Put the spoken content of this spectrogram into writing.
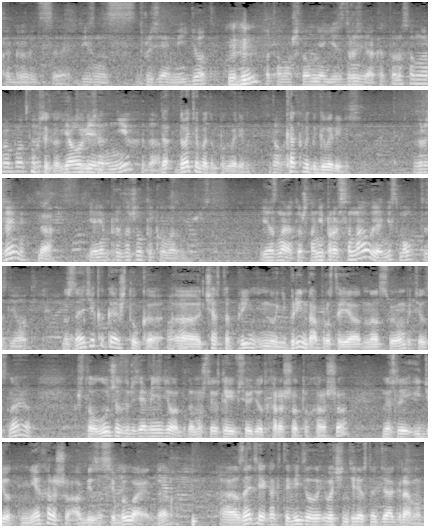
как говорится, бизнес с друзьями идет. Мгм. Потому что у меня есть друзья, которые со мной работают. Ты, я уверен в них, да. Да, давайте об этом поговорим. Давай. Как вы договорились? С друзьями? Да. Я им предложил такую возможность. Я знаю то, что они профессионалы, и они смогут это сделать. Но знаете, какая штука? Э, Часто принято, ну не принято, а просто я на своем опыте знаю, что лучше с друзьями не делать, потому что если все идет хорошо, то хорошо, но если идет нехорошо, а в бизнесе бывает, да? А, Знаете, я как-то видел очень интересную диаграмму.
